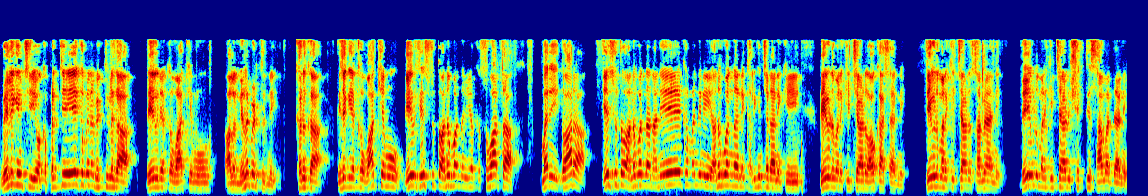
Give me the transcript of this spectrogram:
వెలిగించి ఒక ప్రత్యేకమైన వ్యక్తులుగా దేవుని యొక్క వాక్యము వాళ్ళు నిలబెడుతుంది. కనుక నిజంగా యొక్క వాక్యము దేవు చేస్తుతో అనుబంధం యొక్క సువార్త మరి ద్వారా యేసుతో అనుబంధాన్ని అనేక మందిని అనుబంధాన్ని కలిగించడానికి దేవుడు మనకిచ్చాడు అవకాశాన్ని. దేవుడు మనకిచ్చాడు సమయాన్ని. దేవుడు మనకిచ్చాడు శక్తి సామర్థ్యాన్ని.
